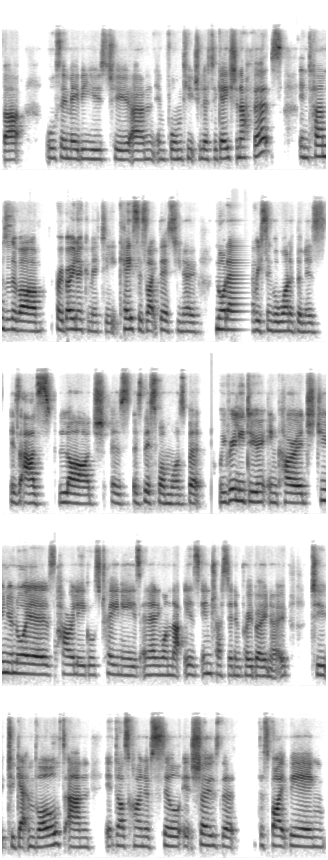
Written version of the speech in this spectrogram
but also may be used to um, inform future litigation efforts. In terms of our pro bono committee, cases like this, you know, not every single one of them is is as large as as this one was, but we really do encourage junior lawyers, paralegals, trainees, and anyone that is interested in pro bono to to get involved. And it does kind of still it shows that despite being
